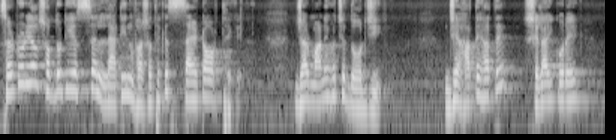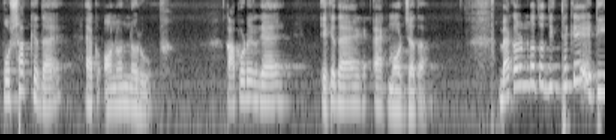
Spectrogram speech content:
সার্টোরিয়াল শব্দটি এসছে ল্যাটিন ভাষা থেকে স্যাটর থেকে, যার মানে হচ্ছে দর্জি, যে হাতে হাতে সেলাই করে পোশাককে দেয় এক অনন্য রূপ। কাপড়ের গায়ে, একে দেয় এক মর্যাদা। ব্যাকরণগত দিক থেকে এটি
